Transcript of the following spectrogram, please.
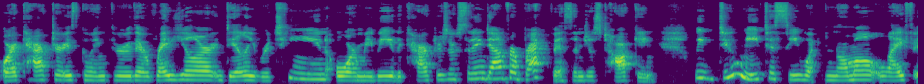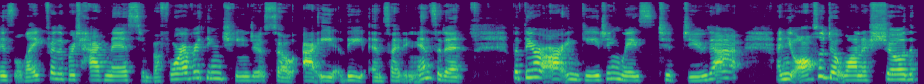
or a character is going through their regular daily routine, or maybe the characters are sitting down for breakfast and just talking. We do need to see what normal life is like for the protagonist and before everything changes, so, i.e., the inciting incident. But there are engaging ways to do that. And you also don't want to show the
